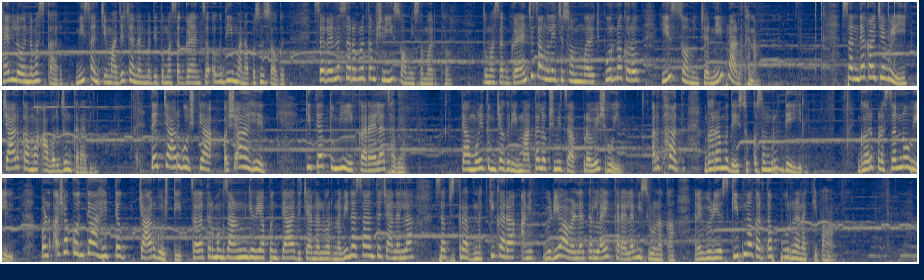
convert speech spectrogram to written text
Hello नमस्कार. मी सांची. माझ्या चॅनलमध्ये तुम्हा सगळ्यांचं अगदी मनापासून स्वागत. सगळ्यांना सर्वप्रथम श्री स्वामी समर्थ. तुम्हा सगळ्यांचे चांगल्याचे स्वामी महाराज पूर्ण करत हीच स्वामींचरणी प्रार्थना. संध्याकाळच्या वेळी चार कामं आवर्जून करावी. त्या चार गोष्टी अशा आहेत की त्या तुम्ही करायलाच हव्या. त्यामुळे तुमच्या घरी माता लक्ष्मीचा प्रवेश होईल. अर्थात घरामध्ये सुखसमृद्धी येईल. घर प्रसन्न होईल. पण अशा कोणत्या आहेत त्या चार गोष्टी? चला तर मग जाणून घेऊया पण त्याआधी चॅनलवर नवीन असाल तर चॅनलला सबस्क्राईब नक्की करा आणि व्हिडिओ आवडला तर लाईक करायला विसरू नका. आणि व्हिडिओ स्किप न करता पूर्ण नक्की पहा.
